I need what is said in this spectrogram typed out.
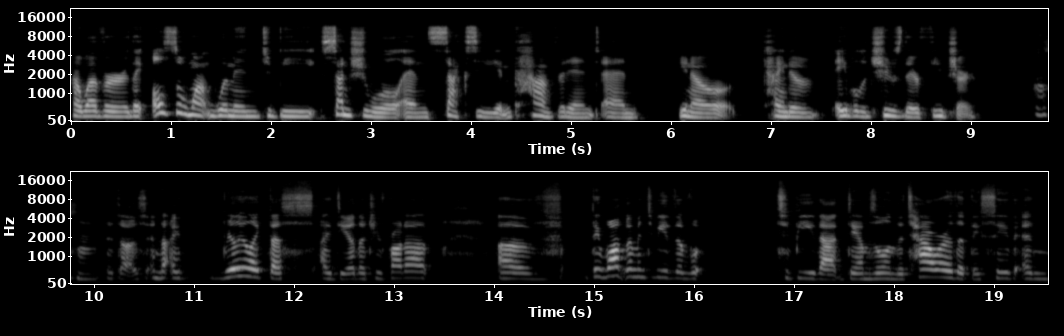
However, they also want women to be sensual and sexy and confident and, you know, kind of able to choose their future. Mm-hmm, it does. And I really like this idea that you've brought up of they want women to be the to be that damsel in the tower that they save and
